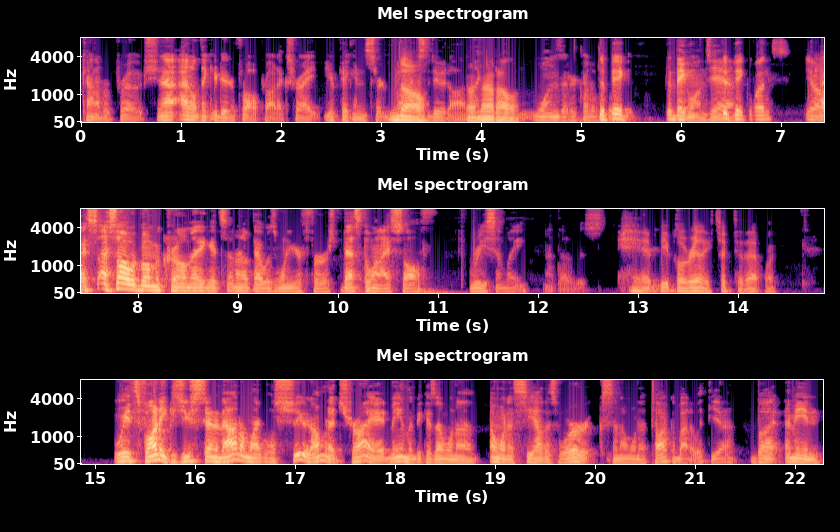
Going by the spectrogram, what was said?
kind of approach. And I, I don't think you're doing it for all products, right? You're picking certain products No. to do it on. No, like not all. ones that are kind of The big- the big ones, yeah. The big ones, you know. I saw with Bowman Chrome. I think it's I don't know if that was one of your first, but that's the one I saw recently. I thought it was. yeah, people really took to that one. Well, it's funny because you sent it out. I'm like, well, shoot, I'm gonna try it mainly because I want to I want to see how this works and I want to talk about it with you. But I mean,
